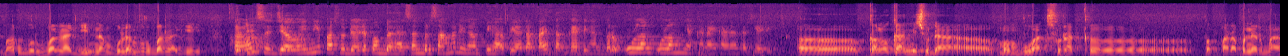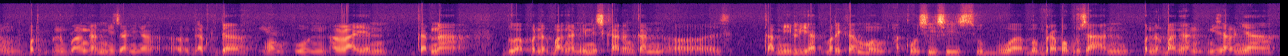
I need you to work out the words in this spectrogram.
baru berubah lagi, enam bulan berubah lagi. Kalau Jadi, sejauh ini Pak sudah ada pembahasan bersama dengan pihak-pihak terkait terkait dengan berulang-ulangnya kenaikan yang terjadi. Uh, kalau kami sudah membuat surat ke para penerbang, penerbangan misalnya uh, Garuda yeah. maupun Alliance, karena dua penerbangan ini sekarang kan uh, kami lihat mereka mengakuisisi sebuah beberapa perusahaan penerbangan, misalnya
